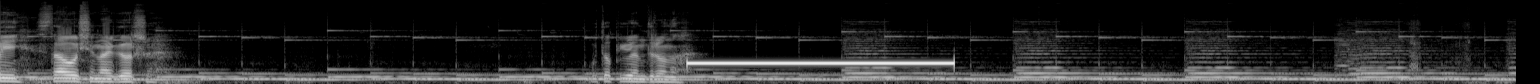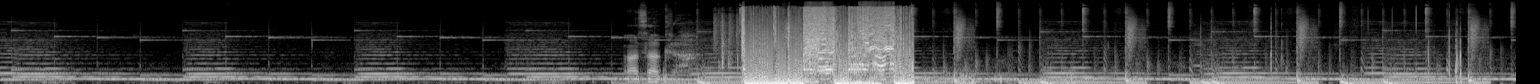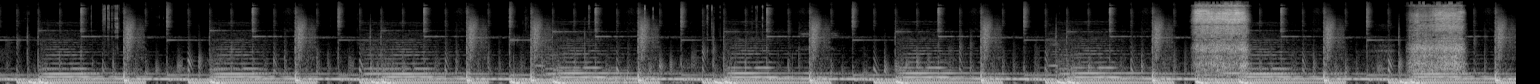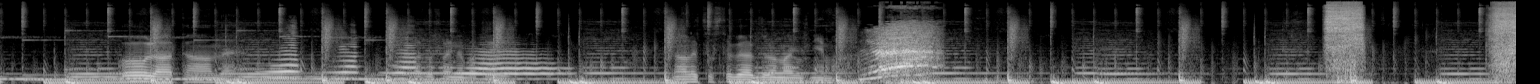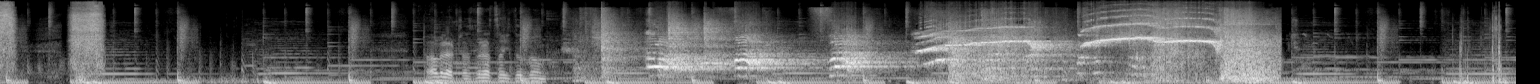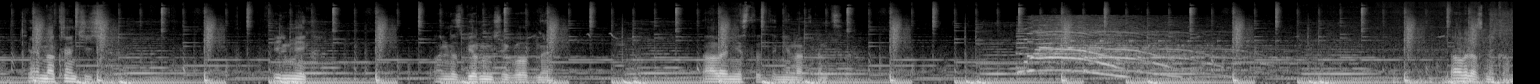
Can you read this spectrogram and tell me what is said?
I stało się najgorsze. Utopiłem drona. Masakra. Polatane. Bardzo fajne baterie. No ale co z tego jak drona już nie ma. Dobra, czas wracać do domu. Chciałem nakręcić filmik fajne zbiornicze wodne ale niestety nie nakręcę dobra zmykam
